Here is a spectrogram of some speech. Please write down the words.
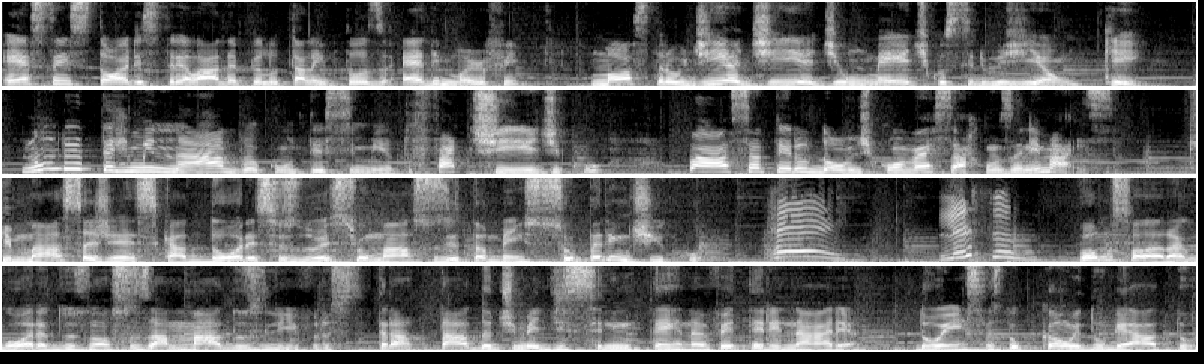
Esta história, estrelada pelo talentoso Ed Murphy, mostra o dia a dia de um médico cirurgião que, num determinado acontecimento fatídico, passa a ter o dom de conversar com os animais. Que massa, Jéssica! Adoro esses dois filmaços e também super indico. Vamos falar agora dos nossos amados livros. Tratado de Medicina Interna Veterinária, Doenças do Cão e do Gato,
